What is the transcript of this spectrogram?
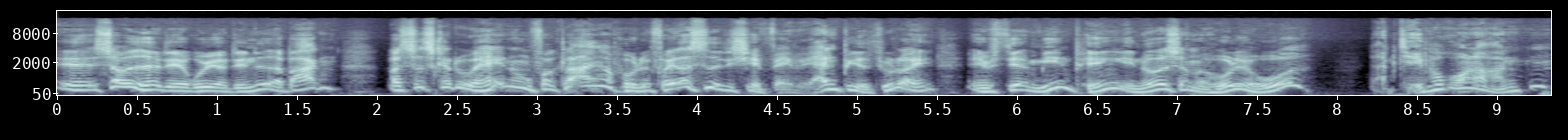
øh, så ved det, ryger det ned ad bakken, og så skal du have nogle forklaringer på det. For ellers sidder de og siger, hvad verden bliver du ind? Investerer mine penge i noget, som er hul i hovedet? Jamen, det er på grund af renten.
